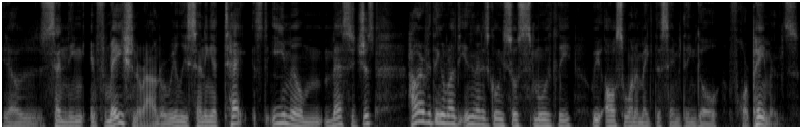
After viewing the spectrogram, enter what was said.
you know sending information around, or really sending a text, email, message, just how everything around the internet is going so smoothly, we also want to make the same thing go for payments.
